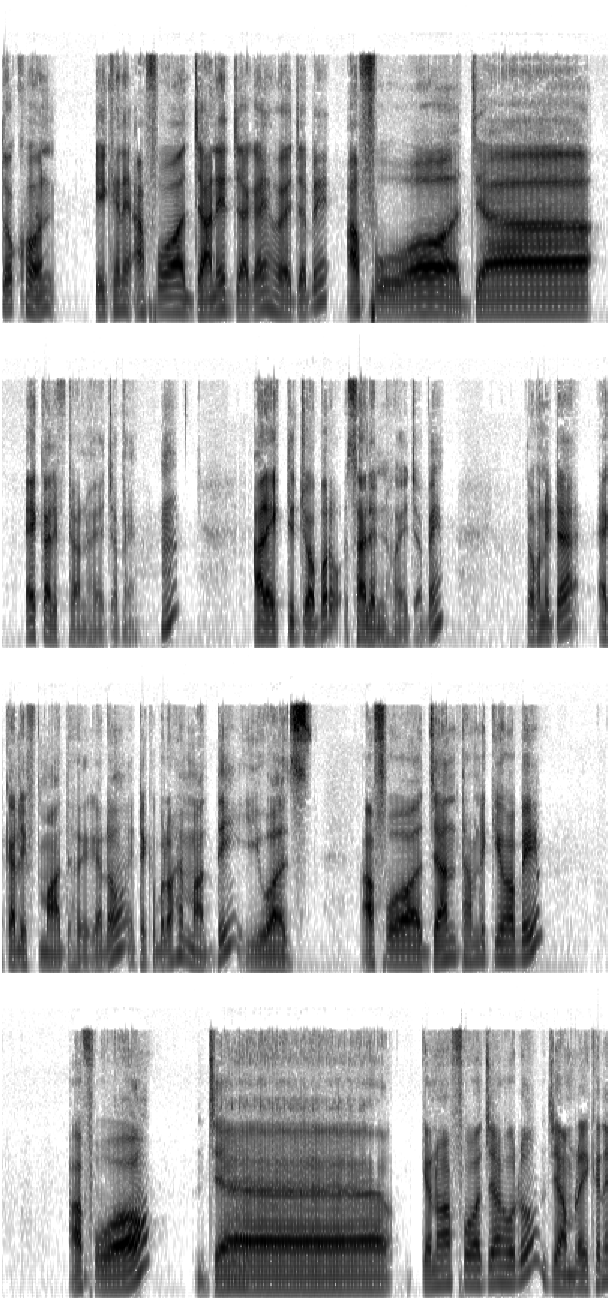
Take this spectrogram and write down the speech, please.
তখন এখানে আফওয়াজানের জায়গায় হয়ে যাবে আফওয়াজা এক আলিফ টান হয়ে যাবে, হুম? আর একটি জবর সাইলেন্ট হয়ে যাবে। তখন এটা এক আলিফ মাদ হয়ে গেল, এটাকে বলা হয় মাদ মাদ্দে ইওয়াজ আফওয়াজান থামলে কি হবে? আফওয়াজা কেন আফওয়াজা হলো? যে আমরা এখানে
